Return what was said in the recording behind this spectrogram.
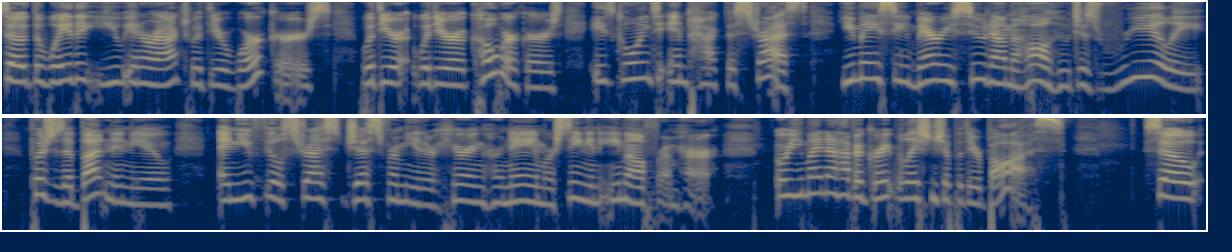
So the way that you interact with your workers, with your with your coworkers is going to impact the stress. You may see Mary Sue down the hall who just really pushes a button in you and you feel stressed just from either hearing her name or seeing an email from her. Or you might not have a great relationship with your boss. So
